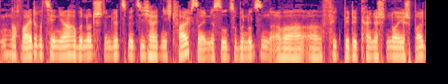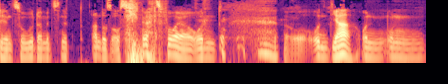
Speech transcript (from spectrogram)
Noch weitere zehn Jahre benutzt, dann wird es mit Sicherheit nicht falsch sein, es so zu benutzen, aber äh, füg bitte keine neue Spalte hinzu, damit es nicht anders aussieht als vorher. Und, und ja, und, und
